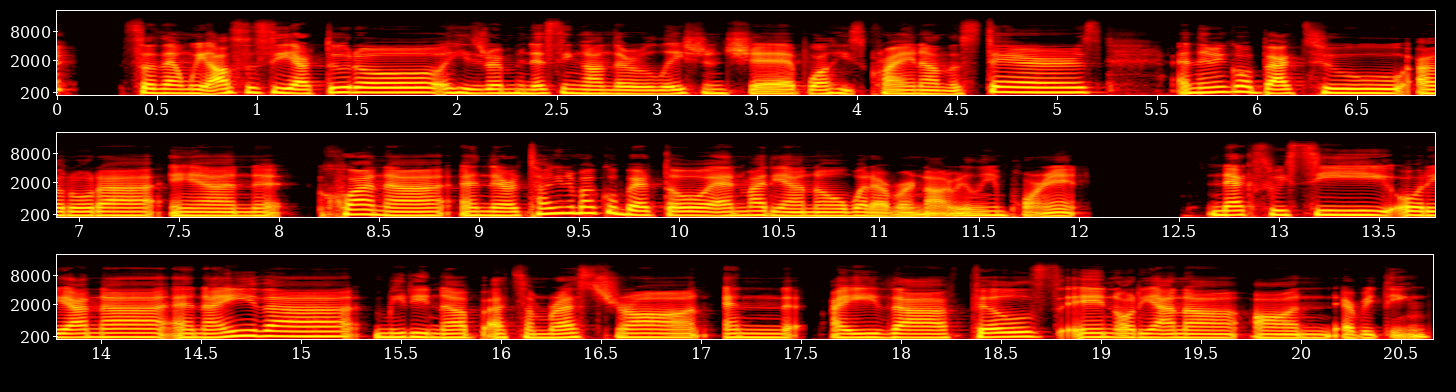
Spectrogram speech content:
so then we also see Arturo. He's reminiscing on their relationship while he's crying on the stairs. And then we go back to Aurora and Juana, and they're talking about Humberto and Mariano, whatever, not really important. Next, we see Oriana and Aida meeting up at some restaurant, and Aida fills in Oriana on everything,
